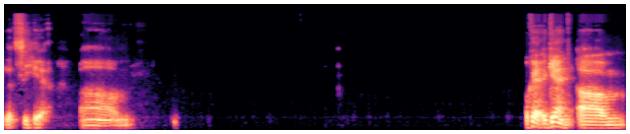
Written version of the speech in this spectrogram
let's see here. Um, okay, again, um,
